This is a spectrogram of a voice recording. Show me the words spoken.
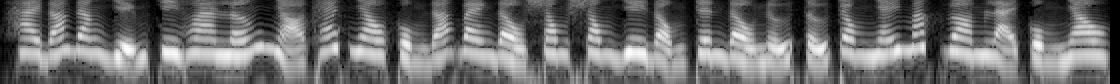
Hai đó đăng diễm chi hoa lớn nhỏ khác nhau cùng đó ban đầu song song di động trên đầu nữ tử trong nháy mắt gom lại cùng nhau.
